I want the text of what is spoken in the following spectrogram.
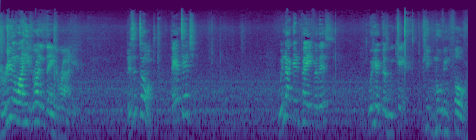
There's a reason why he's running things around here. Listen to him. Pay attention. We're not getting paid for this. We're here because we care. Keep moving forward.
